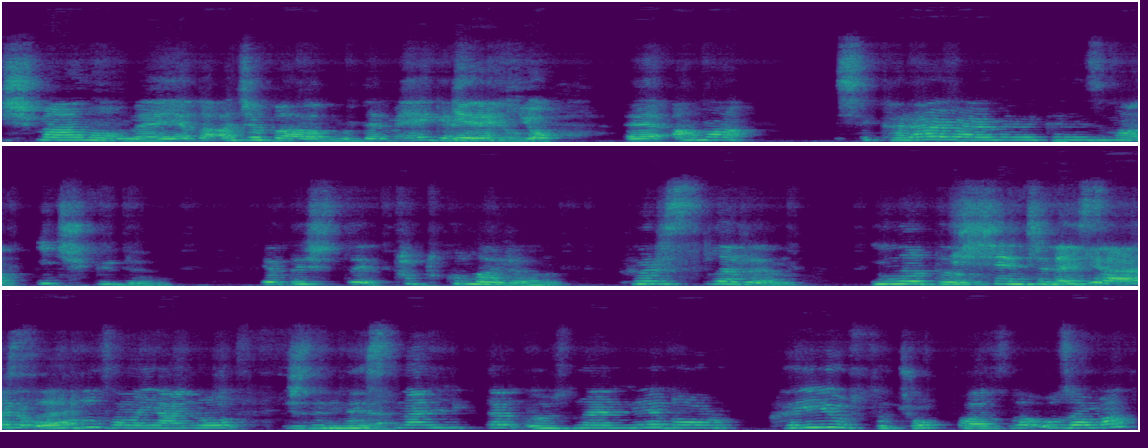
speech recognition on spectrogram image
pişman olmaya ya da acaba mı demeye gerek, gerek yok. yok. E, ama işte karar verme mekanizman, içgüdün ya da işte tutkuların, hırsların, inadın İşin içine girerse. olduğu zaman yani o işte nesnellikten öznelliğe doğru kayıyorsa çok fazla o zaman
